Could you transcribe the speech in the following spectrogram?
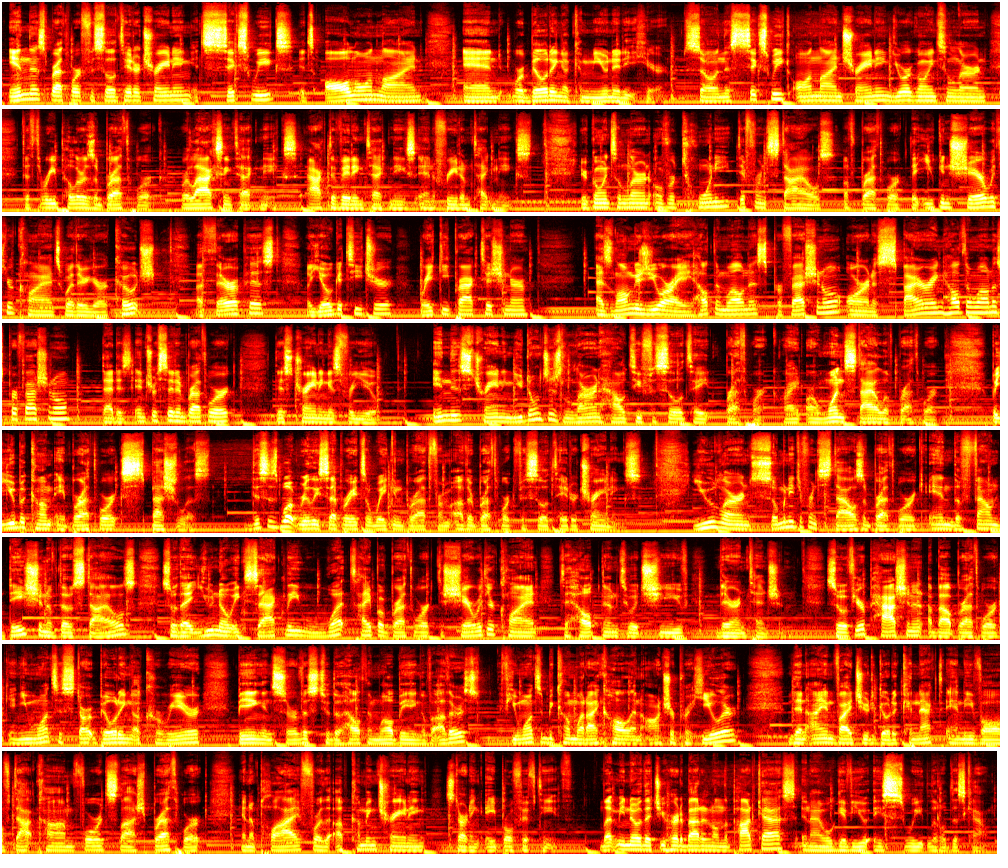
In this breathwork facilitator training, it's six weeks, it's all online, and we're building a community here. So, in this six week online training, you are going to learn the three pillars of breathwork relaxing techniques, activating techniques, and freedom techniques. You're going to learn over 20 different styles of breathwork that you can share with your clients, whether you're a coach, a therapist, a yoga teacher, Reiki practitioner. As long as you are a health and wellness professional or an aspiring health and wellness professional that is interested in breathwork, this training is for you. In this training, you don't just learn how to facilitate breathwork, right? Or one style of breathwork, but you become a breathwork specialist. This is what really separates Awakened Breath from other breathwork facilitator trainings. You learn so many different styles of breathwork and the foundation of those styles so that you know exactly what type of breathwork to share with your client to help them to achieve their intention. So, if you're passionate about breathwork and you want to start building a career being in service to the health and well being of others, if you want to become what I call an entrepreneur healer, then I invite you to go to connectandevolve.com forward slash breathwork and apply for the upcoming training starting April 15th. Let me know that you heard about it on the podcast, and I will give you a sweet little discount.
